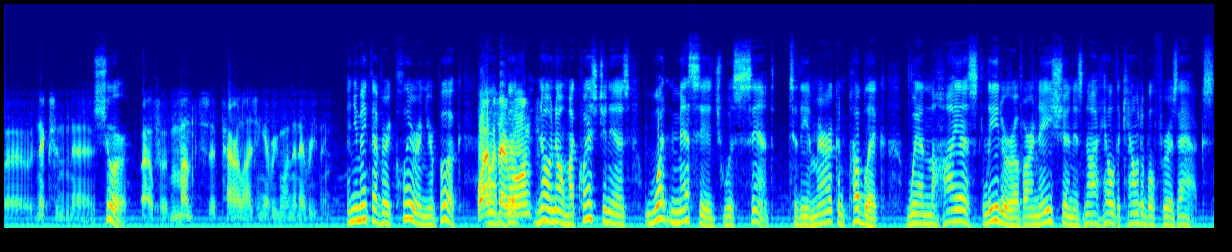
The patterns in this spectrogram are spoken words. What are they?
uh, Nixon uh, sure. trial for months, uh, paralyzing everyone and everything. And you make that very clear in your book. Why was Uh, I wrong? No, no. My question is what message was sent to the American public when the highest leader of our nation is not held accountable for his acts?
